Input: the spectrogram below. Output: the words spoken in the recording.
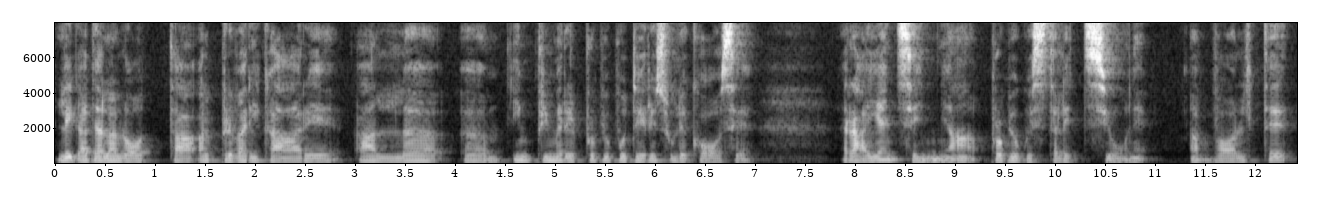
legate alla lotta, al prevaricare, al eh, imprimere il proprio potere sulle cose Raya insegna proprio questa lezione. A volte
